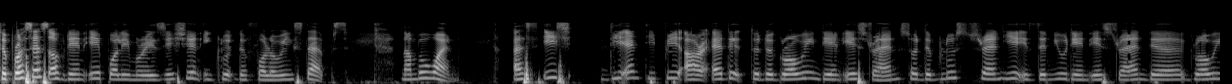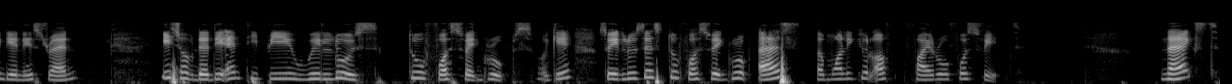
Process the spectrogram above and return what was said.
the process of DNA polymerization include the following steps. Number one, as each DNTP are added to the growing DNA strand, so the blue strand here is the new DNA strand, the growing DNA strand, each of the DNTP will lose two phosphate groups, okay? So it loses two phosphate group as a molecule of pyrophosphate. Next,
